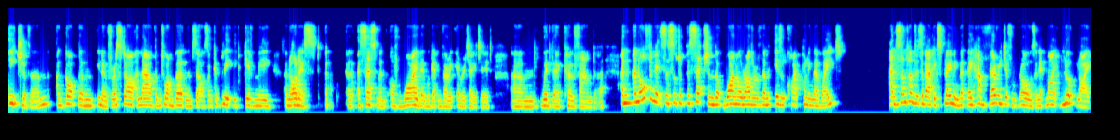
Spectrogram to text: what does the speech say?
each of them and got them, you know, for a start, allowed them to unburden themselves and completely give me an honest assessment of why they were getting very irritated um, with their co-founder. And, and often it's a sort of perception that one or other of them isn't quite pulling their weight. And sometimes it's about explaining that they have very different roles and it might look like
